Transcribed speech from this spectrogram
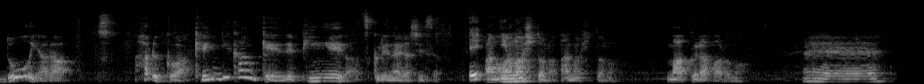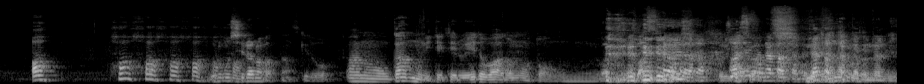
どうやらハルクは権利関係でピン映画は作れないらしいですよ。え、あのあ今の人のあの人の。マーク・ラファロの。えあ、ははははは。俺も知らなかったんですけど。あのガンムに出てるエドワード・ノートンは見逃せました。あれはなかったね。なかったに。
